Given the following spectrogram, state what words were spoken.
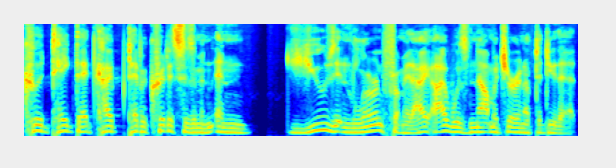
could take that type type of criticism and, and use it and learn from it. I, I was not mature enough to do that.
